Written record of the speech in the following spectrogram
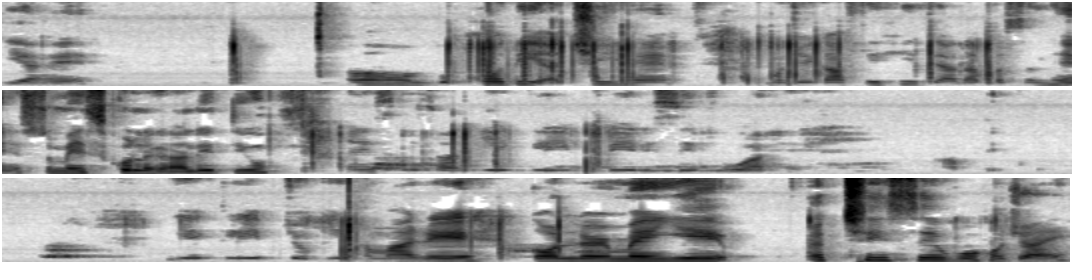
किया है. बहुत ही अच्छी है. मुझे काफ़ी ही ज़्यादा पसंद है सो मैं इसको लगा लेती हूँ. इसके साथ ये क्लिप भी रिसीव हुआ है. आप देखो. ये क्लिप जो कि हमारे कॉलर में ये अच्छी से वो हो जाए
